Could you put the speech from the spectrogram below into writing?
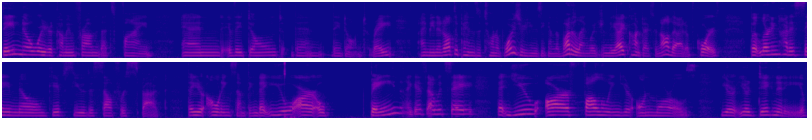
they know where you're coming from, that's fine. And if they don't, then they don't, right? I mean, it all depends the tone of voice you're using and the body language and the eye contact and all that, of course. But learning how to say no gives you the self respect that you're owning something, that you are obeying, I guess I would say, that you are following your own morals, your your dignity of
